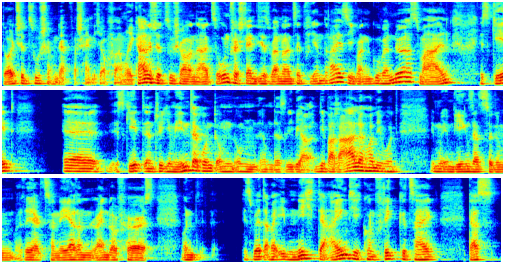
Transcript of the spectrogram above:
deutsche Zuschauer, ja, wahrscheinlich auch für amerikanische Zuschauer nahezu unverständlich. Es war 1934, waren Gouverneurswahlen. Es geht äh, es geht natürlich im Hintergrund um, um, um das liberale Hollywood im, im Gegensatz zu dem reaktionären Randolph Hearst. Und es wird aber eben nicht der eigentliche Konflikt gezeigt, dass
